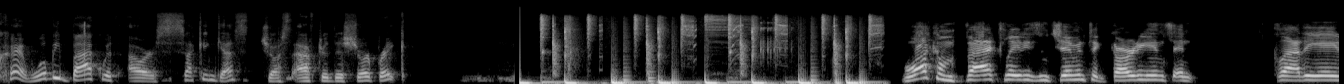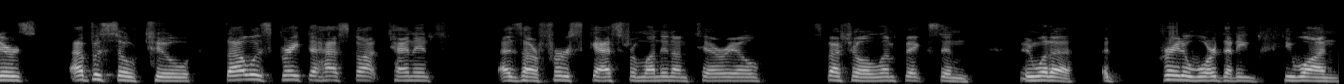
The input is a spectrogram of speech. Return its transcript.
Okay, we'll be back with our second guest just after this short break. Welcome back, ladies and gentlemen, to Guardians and Gladiators, episode two. That was great to have Scott Tennant as our first guest from London, Ontario, Special Olympics, and and what a, a great award that he he won.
